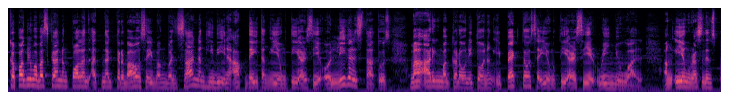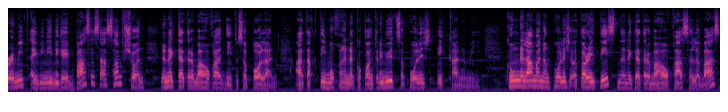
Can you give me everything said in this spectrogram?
Kapag lumabas ka ng Poland at nagtrabaho sa ibang bansa nang hindi ina-update ang iyong TRC o legal status, maaaring magkaroon ito ng epekto sa iyong TRC renewal. Ang iyong residence permit ay binibigay base sa assumption na nagtatrabaho ka dito sa Poland at aktibo kang nagko-contribute sa Polish economy. Kung nalaman ng Polish authorities na nagtatrabaho ka sa labas,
